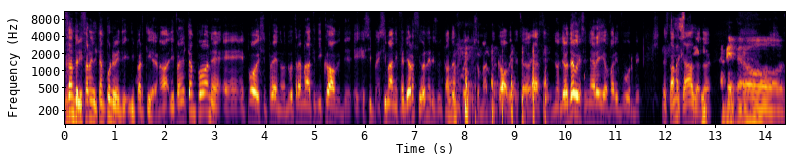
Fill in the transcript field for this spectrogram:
tanto gli fanno il tampone di, di partire, no? Gli fanno il tampone e, e, poi si prendono due o tre malati di Covid e, e si, si manda in federazione il risultato di quelli che sono malati di Covid. Cioè, ragazzi, non glielo devo insegnare io a fare i furbi, e stanno a casa. Sì, cioè. Vabbè, però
